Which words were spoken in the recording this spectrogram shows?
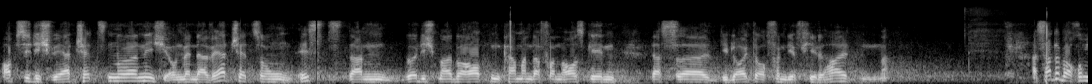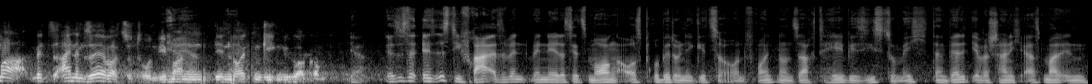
ob sie dich wertschätzen oder nicht. Und wenn da Wertschätzung ist, dann würde ich mal behaupten, kann man davon ausgehen, dass äh, die Leute auch von dir viel halten. Ne? Das hat aber auch immer mit einem selber zu tun, wie ja, man ja. den Leuten gegenüberkommt. Ja, es ist, es ist die Frage, also wenn, wenn ihr das jetzt morgen ausprobiert und ihr geht zu euren Freunden und sagt, hey, wie siehst du mich, dann werdet ihr wahrscheinlich erstmal in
